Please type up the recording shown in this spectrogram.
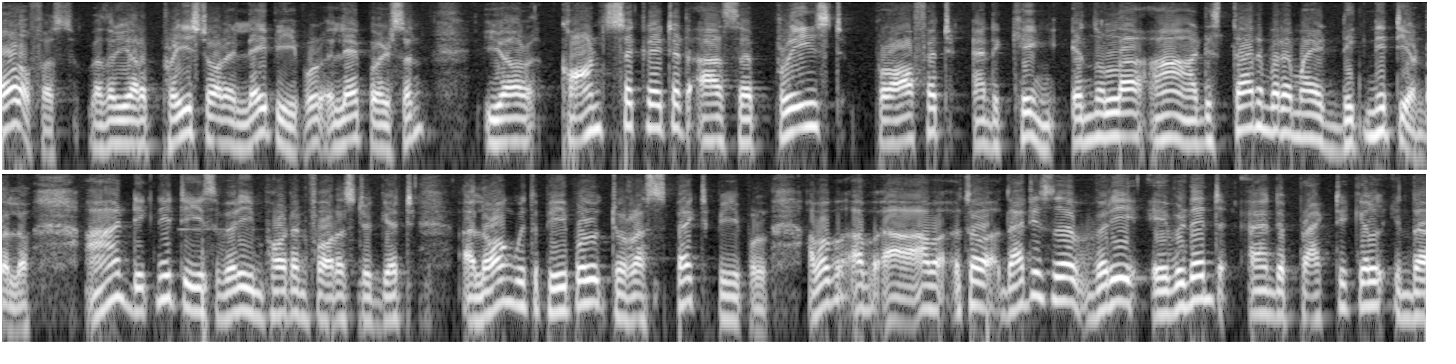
all of us whether you are a priest or a lay people a lay person you are consecrated as a priest prophet and king എന്നുള്ള ആ അടിസ്ഥാനപരമായ ഡിഗ്നിറ്റി ഉണ്ടല്ലോ ആ dignity is very important for us to get along with people to respect people അപ്പം so that is a very evident and practical in the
